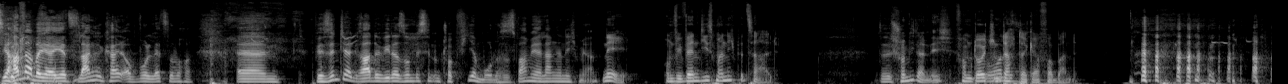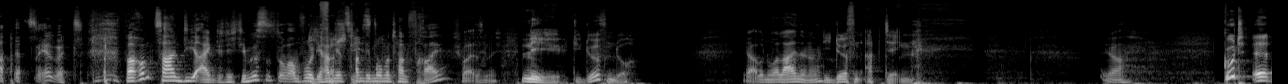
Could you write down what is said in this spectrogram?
Wir haben aber ja jetzt lange kein, obwohl letzte Woche. Ähm, wir sind ja gerade wieder so ein bisschen im Top 4-Modus. Das waren wir ja lange nicht mehr. Nee. Und wir werden diesmal nicht bezahlt. Das ist schon wieder nicht. Vom Deutschen das- Dachdeckerverband. Sehr gut. Warum zahlen die eigentlich nicht? Die müssen es doch, obwohl, die Ich haben jetzt, haben die momentan frei? Ich weiß es nicht. Nee, die dürfen doch. Ja, aber nur alleine, ne? Die dürfen abdecken. Ja. Gut, äh,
